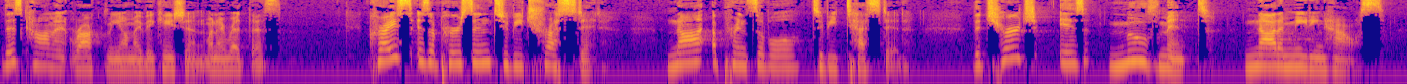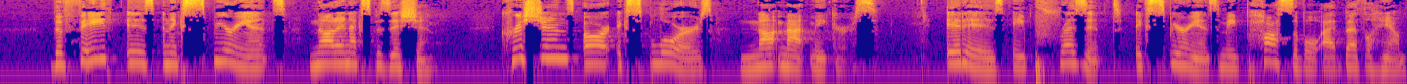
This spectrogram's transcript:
this comment rocked me on my vacation when I read this. Christ is a person to be trusted, not a principle to be tested. The church is movement, not a meeting house. The faith is an experience, not an exposition. Christians are explorers, not map makers. It is a present experience made possible at Bethlehem,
